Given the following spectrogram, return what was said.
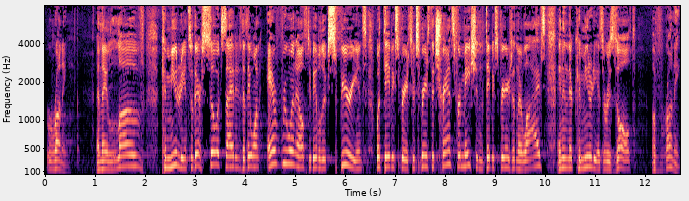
running and they love community. And so they're so excited that they want everyone else to be able to experience what they've experienced, to experience the transformation that they've experienced in their lives and in their community as a result of running.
